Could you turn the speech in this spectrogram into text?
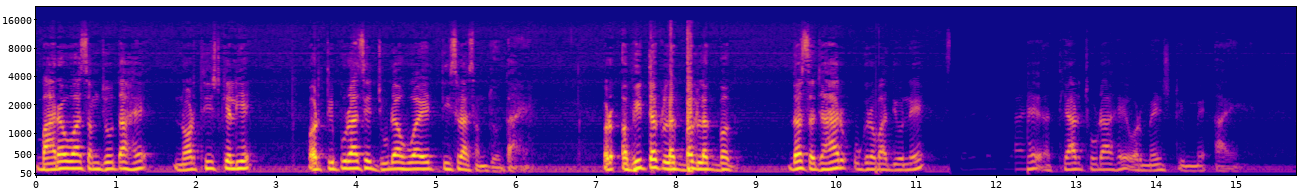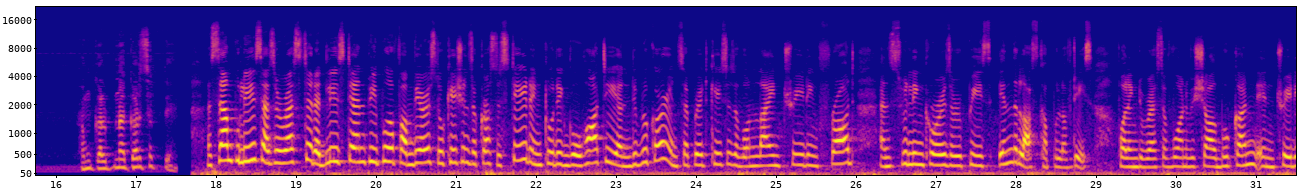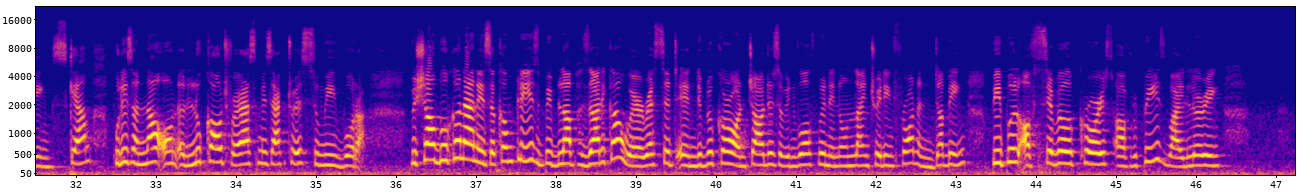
बारहवा समझौता है नॉर्थ ईस्ट के लिए और त्रिपुरा से जुड़ा हुआ एक तीसरा समझौता है। और अभी तक लगभग लगभग दस हज़ार उग्रवादियों ने सरेंडर किया है, हथियार छोड़ा है और मेन स्ट्रीम में आए हैं। हम कल्पना कर सकते हैं Assam police has arrested at least 10 people from various locations across the state, including Guwahati and Dibrugarh, in separate cases of online trading fraud and swindling crores of rupees in the last couple of days. Following the arrest of one Vishal Phukan in trading scam, police are now on a lookout for Assamese actress Sumi Bora. Vishal Phukan and his accomplice Biplab Hazarika were arrested in Dibrugarh on charges of involvement in online trading fraud and dubbing people of several crores of rupees by luring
